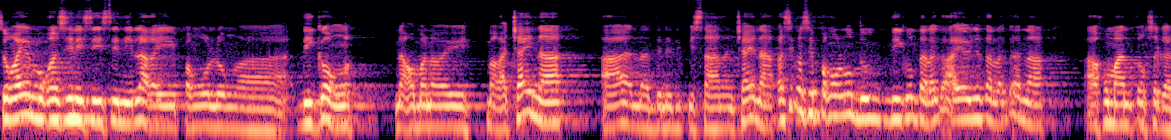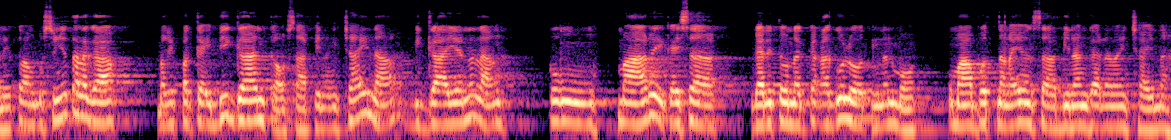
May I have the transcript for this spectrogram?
So ngayon mukhang sinisisi nila kay Pangulong ah, Digong na umano'y mga China ah, na dinidipisahan ng China. Kasi kung si Pangulong Digong talaga, ayaw niya talaga na ah, humantong sa ganito. Ang gusto niya talaga makipagkaibigan, kausapin ang China, bigayan na lang kung maaari kaysa ganito nagkakagulo, tingnan mo, umabot na ngayon sa binangga na ng China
